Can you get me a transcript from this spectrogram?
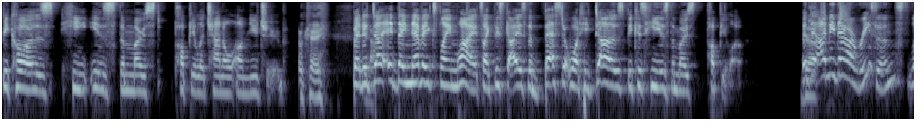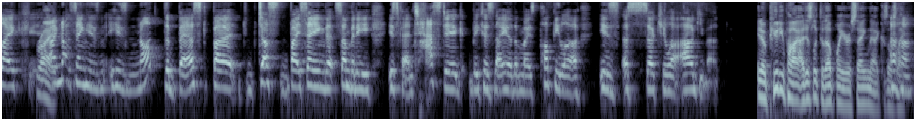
because he is the most popular channel on YouTube. okay. But it, do, it they never explain why. It's like this guy is the best at what he does because he is the most popular. But there, I mean, there are reasons. Like, Right. I'm not saying he's he's not the best, but just by saying that somebody is fantastic because they are the most popular is a circular argument. You know, PewDiePie. I just looked it up while you were saying that because I was like, Uh-huh.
